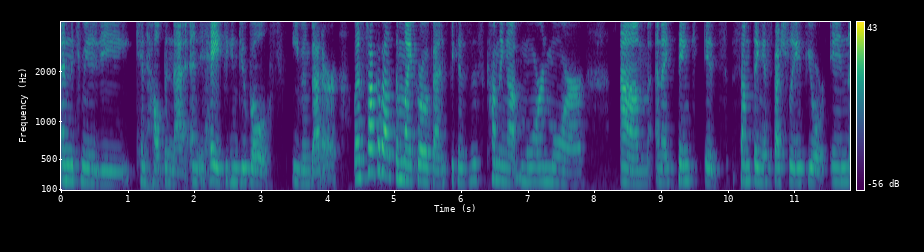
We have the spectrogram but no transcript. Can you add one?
and the community can help in that. And hey if you can do both even better. Let's talk about the micro events because this is coming up more and more um, and i think it's something especially if you're in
